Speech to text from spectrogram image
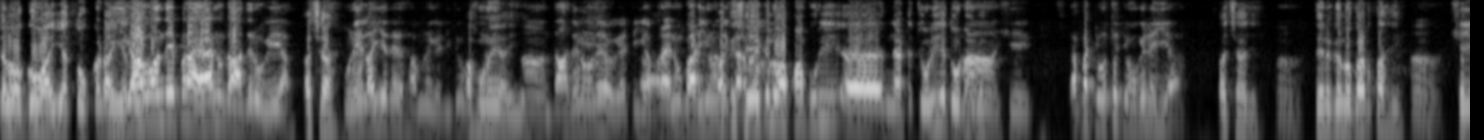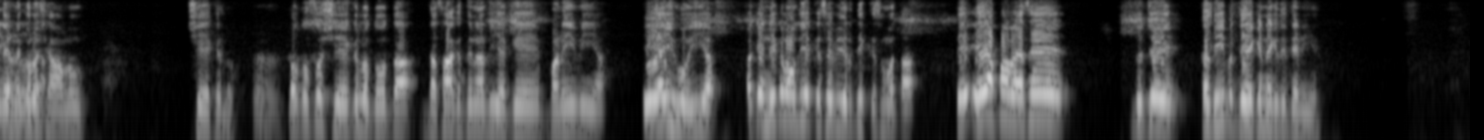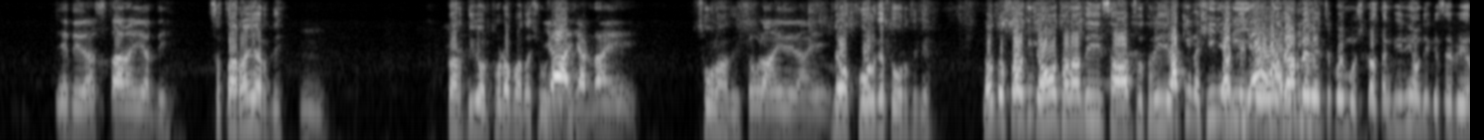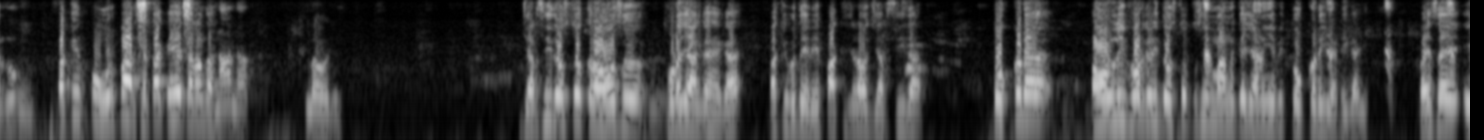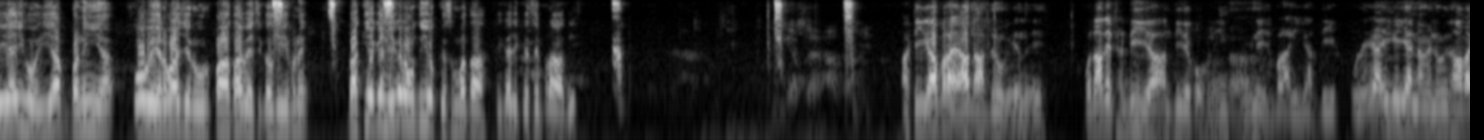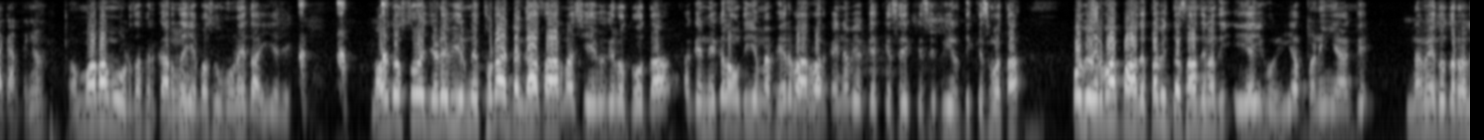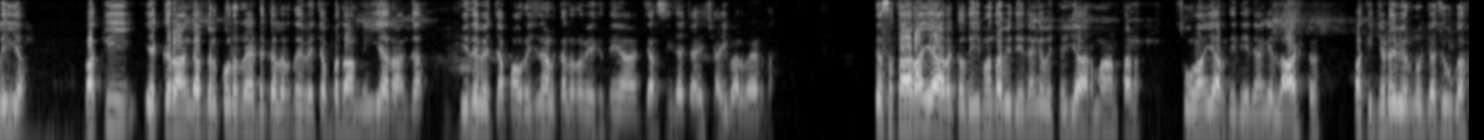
ਚਲੋ ਅੱਗੋਂ ਆਈ ਆ ਤੋਕੜ ਆਈ ਆ। ਆਉਂਦੇ ਭਰਾਇਆ ਨੂੰ 10 ਦਿਨ ਹੋ ਗਏ ਆ। ਅੱਛਾ। ਹੁਣੇ ਲਾਈਏ ਤੇਰੇ ਸਾਹਮਣੇ ਗੱਡੀ ਤੋਂ। ਆ ਹੁਣੇ ਆਈ ਹਾਂ 10 ਦਿਨ ਆਉਂਦੇ ਹੋ ਗਏ। ਟੀਕਾ ਭਰਾ ਇਹਨੂੰ ਗਾੜੀ ਉਹਨਾਂ ਦੇ ਬਾਕੀ 6 ਕਿਲੋ ਆਪਾਂ ਪੂਰੀ ਨੈਟ ਚੋਲੀ ਆ ਦੋ ਡੰਗ। ਹਾਂ 6 ਆਪਾਂ ਚੌਥੋਂ ਚੋਕੇ ਲਈ ਆ। ਅੱਛਾ ਜੀ। ਹਾਂ। 3 ਕਿਲੋ ਕੱਢਤਾ ਸੀ। ਹਾਂ ਤੇ 6 3 ਕਿਲੋ ਸ਼ਾਮ ਨੂੰ 6 ਕਿਲੋ। ਹਾਂ। ਲਓ ਦੋਸਤੋ 6 ਕਿਲੋ ਦੁੱਧ ਆ। 10 ਕੁ ਦਿਨਾਂ ਦੀ ਅੱਗੇ ਬਣੀ ਵੀ ਆ। ਇਹ ਆਈ ਹੋਈ ਆ। ਅੱਗੇ ਨਿਕਲ ਆਉਂਦੀ ਆ ਕਿਸੇ ਵੀਰ ਦੀ ਕਿਸਮਤ ਆ। ਤੇ ਇਹ ਆਪਾਂ ਵੈਸੇ ਦੂਜੇ ਕੁਲਦੀਪ ਦੇ ਕਿੰਨੇ ਕੁ ਦੀ ਦੇਣੀ ਆ? ਇਹ ਦੇ ਦਾਂ 17000 ਦੀ। 17000 ਦੀ? ਹੂੰ। ਕਰਦੀ ਹੋਰ ਥੋੜਾ ਬਹੁਤਾ ਛੋਟ ਯਾਰ ਛੱਡਦਾ ਇਹ। 16 ਦੀ। 16 ਦੀ ਦੇ ਦਾਂ ਇਹ। ਲਓ ਖੋਲ ਕੇ ਤੋੜ ਦਈਏ। ਲਓ ਦੋਸਤੋ ਚੌਂ ਥਣਾ ਦੀ ਸਾਫ਼ ਸੁਥਰੀ ਆ। ਬਾਕੀ ਵਸ਼ੀ ਬਾਕੀ ਜਿਹੜੀ ਆ ਚੋਣ ਜਾਣ ਮਾੜੀ ਦੇ। ਵਿੱਚ ਕੋਈ ਮੁਸ਼ਕਲ ਤੰਗੀ ਨਹੀਂ ਆਉਂਦੀ ਕਿਸੇ ਵੀਰ ਨੂੰ। ਬਾਕੀ ਭੂਰ ਭਾਰ ਛੱਟਾ ਕਿਸੇ ਤਰ੍ਹਾਂ ਦਾ। ਨਾ ਨਾ। ਲਓ ਜੀ। ਜਰਸੀ ਦੋਸਤੋ ਕ੍ਰਾਸ ਥੋੜਾ ਜਿਹਾ ਅੰਗ ਹੈਗਾ। ਬਾਕੀ ਵਧੇਰੇ ਪੱਖ ਜਿਹੜਾ ਉਹ ਜਰਸੀ ਦਾ। ਟੋਕੜ ਓਨਲੀ ਫੋਰ ਜਿਹੜੀ ਦੋਸਤੋ ਤੁਸੀਂ ਮੰਨ ਕੇ ਜਾਣੀ ਹੈ ਵੀ ਤੋਕੜ ਹੀ ਆ ਠੀਕ ਆ ਜੀ। ਵੈਸੇ ਏਆਈ ਹੋਈ ਆ ਬਣੀ ਆ। ਉਹ ਵੇਰਵਾ ਜ਼ਰੂਰ ਪਾਤਾ ਵਿੱਚ ਕੁਲਦੀਪ ਨੇ। ਬਾਕੀ ਅੱਗੇ ਨਿਕਲ ਆਉਂਦੀ ਉਹ ਕਿਸਮਤ ਆ ਠੀਕ ਆ ਜੀ ਕਿਸੇ ਭਰਾ ਦੀ। ਆ ਟੀਕਾ ਭਰਾਇਆ 10 ਦਿਨ ਹੋ ਗਏ ਜਾਂਦੇ ਉਹਦਾ ਤੇ ਠੰਡੀ ਆ ਅੰਦੀ ਤੇ ਕੁਛ ਨਹੀਂ ਇਹਨੇ ਭਲਾ ਕੀ ਕਰਦੀ ਆ। ਹੁਣ ਇਹ ਆਈ ਗਈ ਆ ਨਵੇਂ ਨਵੇਂ ਥਾਂ ਦਾ ਕਰਦੀਆਂ। ਆ ਮਾੜਾ ਮੋੜ ਤਾਂ ਫਿਰ ਕਰਦਾ ਹੀ ਆ ਪਸ਼ੂ ਹੁਣੇ ਤਾਂ ਆਈ ਅਜੇ ਲਓ ਜੀ ਦੋਸਤੋ ਜਿਹੜੇ ਵੀਰ ਨੇ ਥੋੜਾ ਡੰਗਾ ਸਾਰਨਾ 6 ਕਿਲੋ ਦੁੱਧ ਆ ਅੱਗੇ ਨਿਕਲ ਆਉਂਦੀ ਆ ਮੈਂ ਫਿਰ ਵਾਰ-ਵਾਰ ਕਹਿੰਦਾ ਵੀ ਅੱਗੇ ਕਿਸੇ ਕਿਸੇ ਵੀਰ ਦੀ ਕਿਸਮਤ ਆ। ਉਹ ਵੇਰਵਾ ਪਾ ਦਿੱਤਾ ਵੀ 10 ਦਿਨਾਂ ਦੀ ਏਆਈ ਹੋਈ ਆ ਬਣੀ ਆ ਅੱਗੇ ਨਵੇਂ ਦੁੱਧ ਰਲੀ ਆ। ਬਾਕੀ ਇੱਕ ਰੰਗ ਆ ਬਿਲਕੁਲ ਰੈੱਡ ਕਲਰ ਦੇ ਵਿੱਚ ਬਦਾਮੀ ਜਿਹਾ ਰੰਗ ਆ। ਜਿਹਦੇ ਵਿੱਚ ਆਪਾਂ ਓਰੀਜਨਲ ਕਲਰ ਵੇਖਦੇ ਆ ਜਰਸੀ ਦਾ ਚਾਹੇ ਸ਼ਾਹੀਵਾਲ ਵੈਟ ਦਾ। ਤੇ 17000 ਕੁਲਦੀਪਾਂ ਦਾ ਵੀ ਦੇ ਦਾਂਗੇ ਵਿੱਚੋਂ 1000 ਮਾਨਤਨ 16000 ਦੀ ਦੇ ਦਾਂਗੇ ਲਾਸਟ ਬਾਕੀ ਜਿਹੜੇ ਵੀਰ ਨੂੰ ਜਚੂਗਾ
